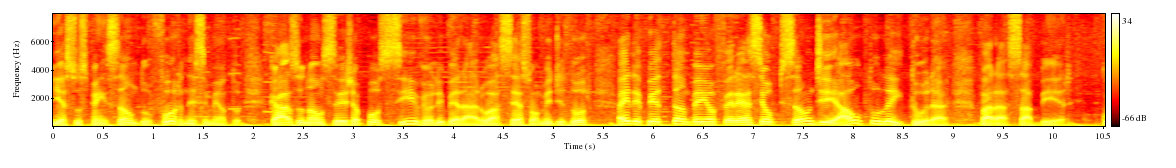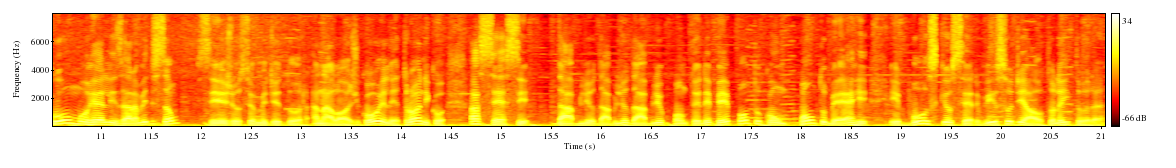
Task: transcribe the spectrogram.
e a suspensão do fornecimento. Caso não seja possível liberar o acesso ao medidor, a LP também oferece a opção de autoleitura. Para saber como realizar a medição, seja o seu medidor analógico ou eletrônico, acesse www.edp.com.br e busque o serviço de autoleitura.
